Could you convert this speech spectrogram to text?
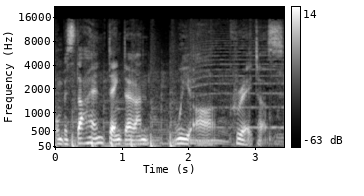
Und bis dahin denk daran, we are creators.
